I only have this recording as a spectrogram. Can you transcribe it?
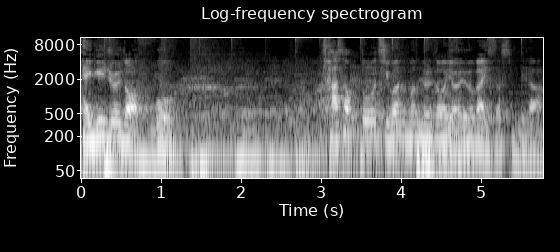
대기줄도 없고 좌석도 직원분들도 여유가 있었습니다.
